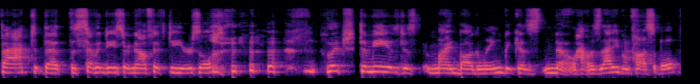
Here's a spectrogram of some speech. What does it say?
fact that the 70s are now 50 years old, which to me is just mind boggling because no, how is that even possible?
